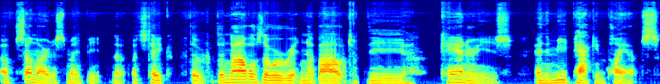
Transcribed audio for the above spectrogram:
of some artists might be let's take the the novels that were written about the canneries and the meat packing plants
